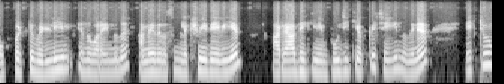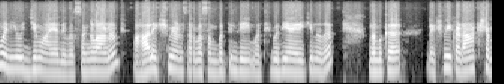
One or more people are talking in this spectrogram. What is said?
മുപ്പട്ട് വെള്ളിയും എന്ന് പറയുന്നത്. അന്നേ ദിവസം ലക്ഷ്മി ദേവിയെ ആരാധിക്കുകയും പൂജിക്കുകയും ഒക്കെ ചെയ്യുന്നതിന് ഏറ്റവും അനുയോജ്യമായ ദിവസങ്ങളാണ്. മഹാലക്ഷ്മിയാണ് സർവസമ്പത്തിന്റെയും അധിപതിയായിരിക്കുന്നത്. നമുക്ക് ലക്ഷ്മി കടാക്ഷം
